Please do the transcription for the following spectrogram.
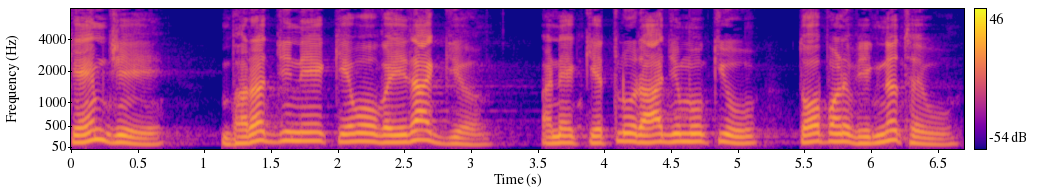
કેમ જે? ભરતજીને કેવો વૈરાગ્ય અને કેટલું રાજ મૂક્યું તો પણ વિઘ્ન થયું.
